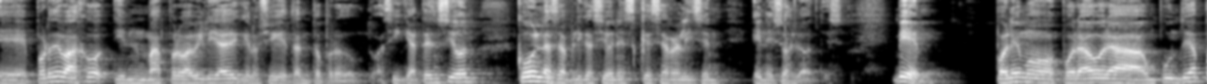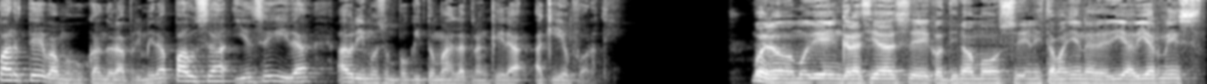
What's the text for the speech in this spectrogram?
eh, por debajo tienen más probabilidad de que no llegue tanto producto, así que atención con las aplicaciones que se realicen en esos lotes. Bien, Ponemos por ahora un punto y aparte, vamos buscando la primera pausa y enseguida abrimos un poquito más la tranquera aquí en Forti. Bueno, muy bien, gracias. Eh, continuamos en esta mañana de día viernes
